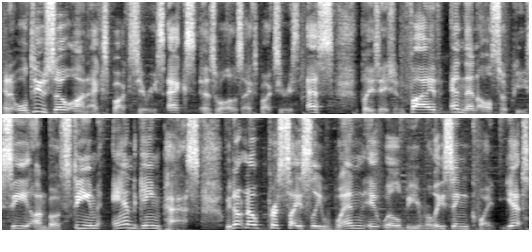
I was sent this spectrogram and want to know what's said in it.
and it will do so on Xbox Series X as well as Xbox Series S, PlayStation 5, and then also PC on both Steam and Game Pass. We don't know precisely when it will be releasing quite yet.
